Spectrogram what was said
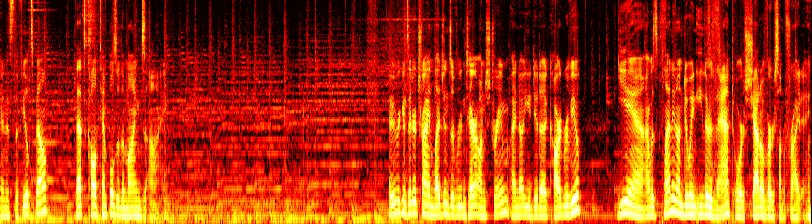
and it's the field spell? That's called Temples of the Mind's Eye. Have you ever considered trying Legends of Runeterra on stream? I know you did a card review. Yeah, I was planning on doing either that or Shadowverse on Friday.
